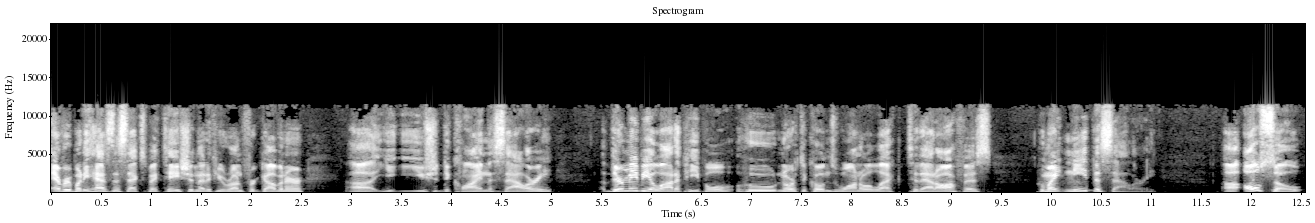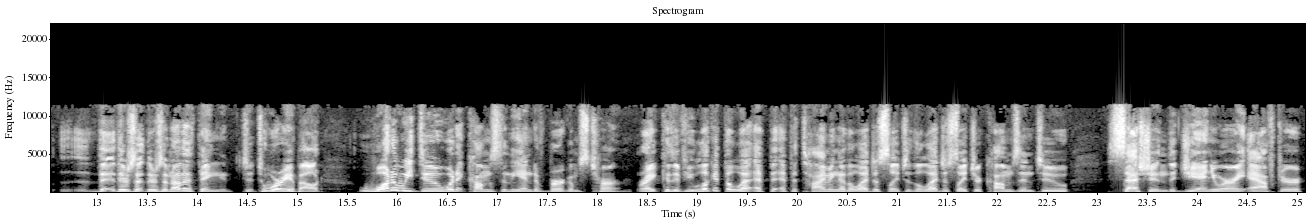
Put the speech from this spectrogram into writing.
everybody has this expectation that if you run for governor, uh, you, you should decline the salary. There may be a lot of people who North Dakotans want to elect to that office who might need the salary. Uh, also, th- there's a, there's another thing to, to worry about. What do we do when it comes to the end of Burgum's term, right? Because if you look at the, le- at the at the timing of the legislature, the legislature comes into session the January after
